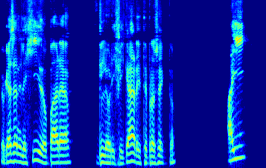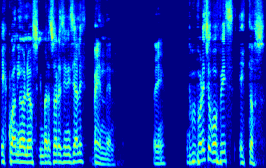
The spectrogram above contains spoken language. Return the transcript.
lo que hayan elegido para glorificar este proyecto. Ahí es cuando los inversores iniciales venden. por eso vos ves estos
